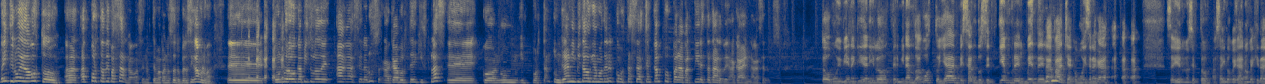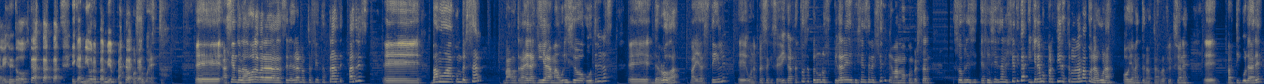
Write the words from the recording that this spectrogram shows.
29 de agosto, a, puertas de pasar. No, ese no es tema para nosotros, pero sigamos nomás. Eh, un nuevo capítulo de Hágase la Luz, acá por TX Plus, eh, con un importante, un gran invitado que vamos a tener. ¿Cómo está Sebastián Campos para partir esta tarde acá en Hágase la Luz? Todo muy bien aquí, Danilo, terminando agosto ya, empezando septiembre, el mes de la pacha, como dicen acá. Se viene, ¿no es cierto? Asaditos veganos, vegetales, de todo. y carnívoros también. Por supuesto eh, haciendo la hora para celebrar nuestras fiestas patrias. Eh, vamos a conversar, vamos a traer aquí a Mauricio Utreras eh, de Roda, Vaya Stile, eh, una empresa que se dedica a estas cosas, pero unos pilares de eficiencia energética. Vamos a conversar sobre eficiencia energética y queremos partir este programa con algunas, obviamente, nuestras reflexiones particulares.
